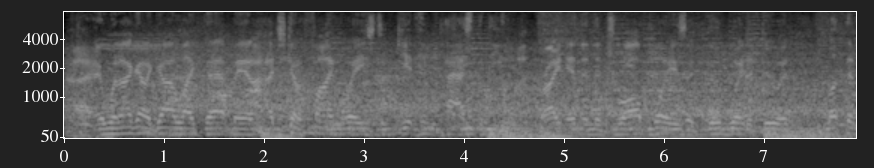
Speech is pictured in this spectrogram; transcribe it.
Uh, and when I got a guy like that, man, I just got to find ways to get him past the D-line, right? And then the draw play is a good way to do it let them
